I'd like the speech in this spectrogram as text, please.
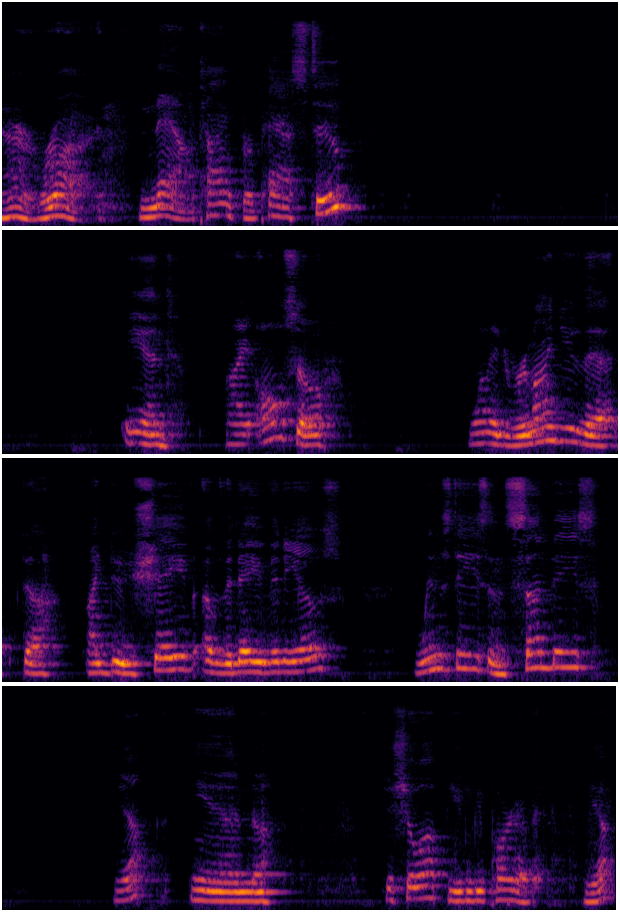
All right. Now, time for pass two. And I also wanted to remind you that uh, I do shave of the day videos Wednesdays and Sundays. Yeah. And uh, just show up. You can be part of it. Yeah.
